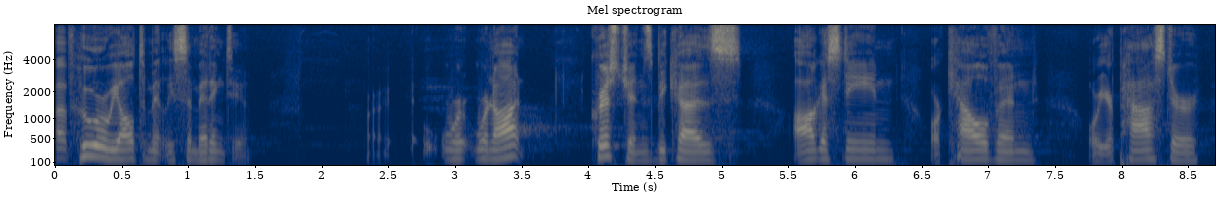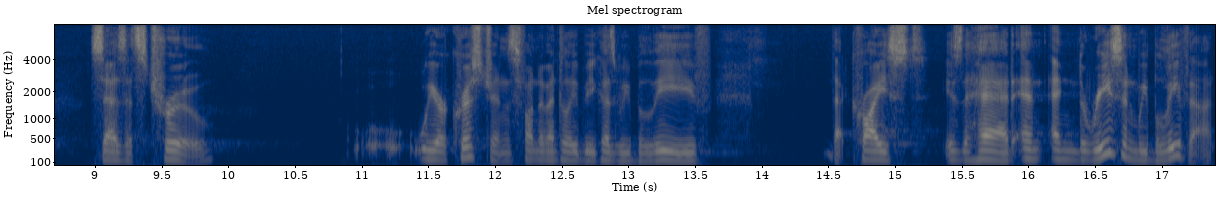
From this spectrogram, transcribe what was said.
of who are we ultimately submitting to. We're, we're not Christians because Augustine or Calvin or your pastor says it's true. We are Christians fundamentally because we believe that Christ is the head. And, and the reason we believe that,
